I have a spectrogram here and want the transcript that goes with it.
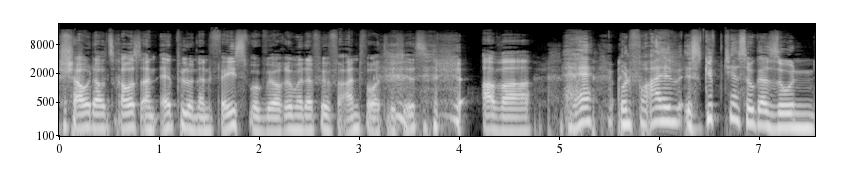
Shoutouts raus an Apple und an Facebook, wer auch immer dafür verantwortlich ist. Aber, hä? Und vor allem, es gibt ja sogar so einen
